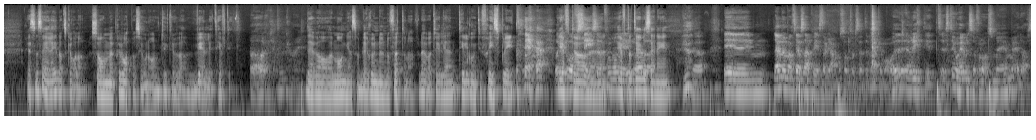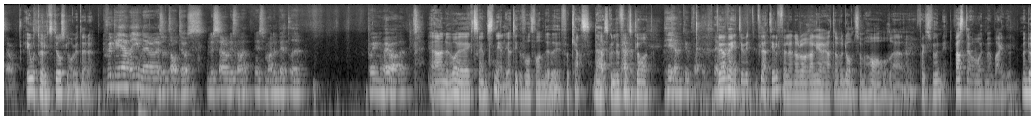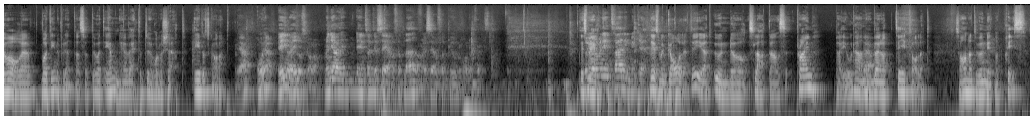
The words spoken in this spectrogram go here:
recenserade Idrottsgalan som privatpersoner och de tyckte det var väldigt häftigt. Ja, det kan jag tänka mig. Det var många som blev runda under fötterna. För det var tydligen tillgång till fri sprit efter, efter tv-sändningen. Ja. Ehm, nej men man ser så här på Instagram och sånt också att det verkar vara en riktigt stor händelse för de som är med där så. Otroligt storslaget är det. Skicka gärna in era resultat till oss, lyssnare och lyssnare. Ni som hade bättre poäng än vad jag hade. Ja, nu var jag extremt snäll. Jag tycker fortfarande du är för kass. Det här Ja, skulle du ja, faktiskt men- klara. Jävligt uppfattat. För jag vet ju vid flera tillfällen när du har raljerat över de som har eh, faktiskt vunnit. Fast det har varit med bragdguld. Men du har eh, varit inne på detta, så att det var ett ämne jag vet att du håller kärt. Idrottsgalan. Ja, oh ja. Jag gillar idrottsgalan. Men jag, det är inte så att jag ser det för att lära mig. Jag ser det för att bli underhållen faktiskt. Det som, är, din träning, Micke? det som är galet är ju att under Zlatans prime-period här nu, Ja. början av 10-talet, så har han inte vunnit något pris.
